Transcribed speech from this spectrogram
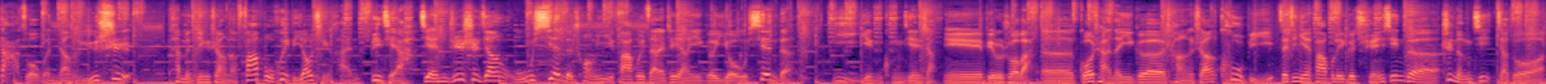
大做文章。于是，他们盯上了发布会的邀请函，并且啊，简直是将无限的创意发挥在了这样一个有限的意淫空间上。你比如说吧，呃，国产的一个厂商酷比，在今年发布了一个全新的智能机，叫做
